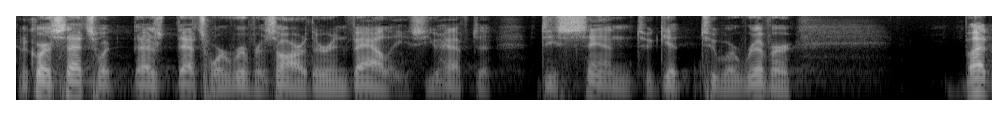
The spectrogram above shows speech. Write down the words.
And of course, that's what that's, that's where rivers are. They're in valleys. You have to descend to get to a river. But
